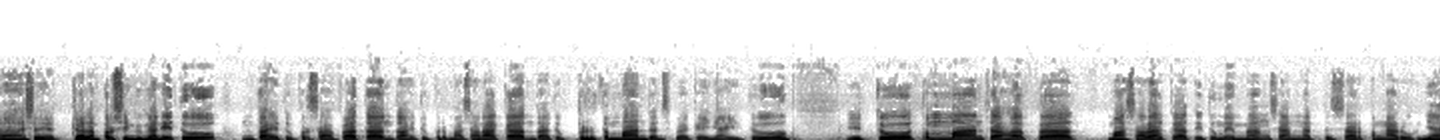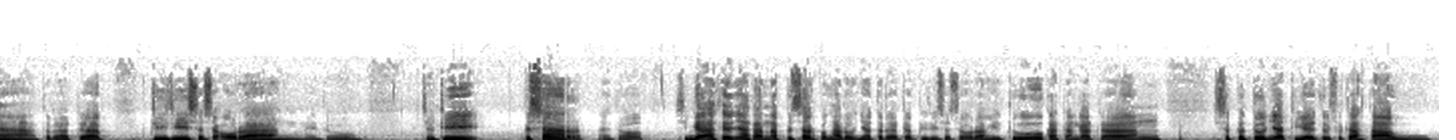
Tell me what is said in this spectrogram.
Nah, saya dalam persinggungan itu entah itu persahabatan, entah itu bermasyarakat, entah itu berteman dan sebagainya itu itu teman, sahabat, masyarakat itu memang sangat besar pengaruhnya terhadap diri seseorang itu. Jadi besar itu. Sehingga akhirnya karena besar pengaruhnya terhadap diri seseorang itu kadang-kadang sebetulnya dia itu sudah tahu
